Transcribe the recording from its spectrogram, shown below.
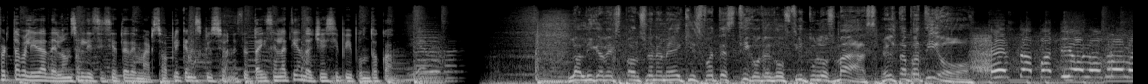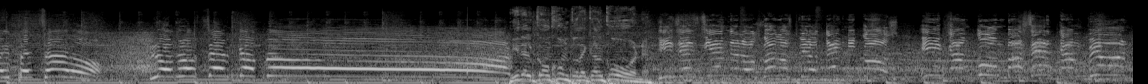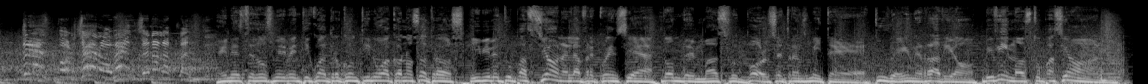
Oferta válida del 11 al 17 de marzo. Aplican exclusiones. Detalles en la tienda jcp.com. La Liga de Expansión MX fue testigo de dos títulos más. El Tapatío. El Tapatío logró lo impensado. Logró ser campeón. Y del conjunto de Cancún. Y En este 2024 continúa con nosotros y vive tu pasión en la frecuencia donde más fútbol se transmite. Tu DN Radio. Vivimos tu pasión.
